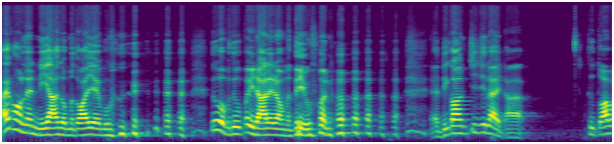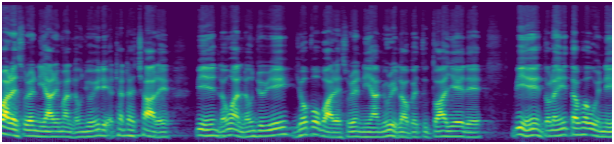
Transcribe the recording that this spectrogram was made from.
အိုက်ကောင်လည်းနေရာဆိုမသွားရဲဘူးသူ့ကိုဘယ်သူပိတ်ထားလဲတော့မသိဘူးပေါ့နော်အဲဒီကောင်ကြည့်ကြည့်လိုက်ဒါသူသွားပါတယ်ဆိုတဲ့နေရာတွေမှာလုံခြုံရေးတွေအထက်ထက်ချတယ်ပြီးရင်လုံးဝလုံခြုံရေးရော့ပေါ့ပါတယ်ဆိုတဲ့နေရာမျိုးတွေလောက်ပဲသူသွားရဲတယ်ပြီးရင်တော်လိုင်းရေးတပ်ဖွဲ့ဝင်တွေ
